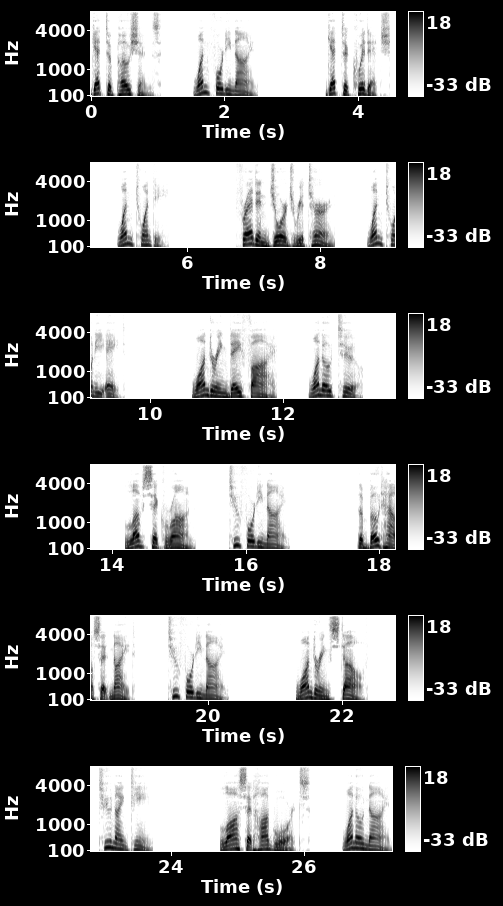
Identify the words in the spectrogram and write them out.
Get to Potions 149. Get to Quidditch 120. Fred and George Return 128. Wandering Day 5 102. Lovesick Ron 249. The Boathouse at Night 249. Wandering Stealth 219. Loss at Hogwarts 109.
